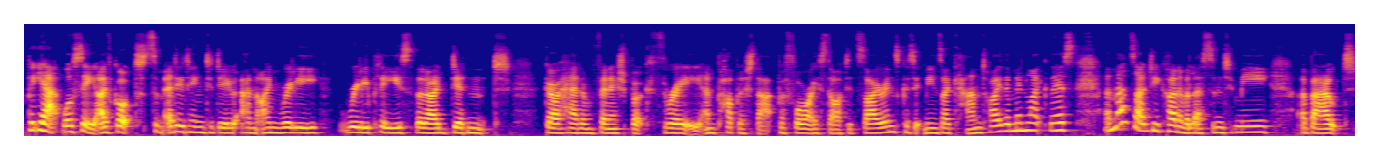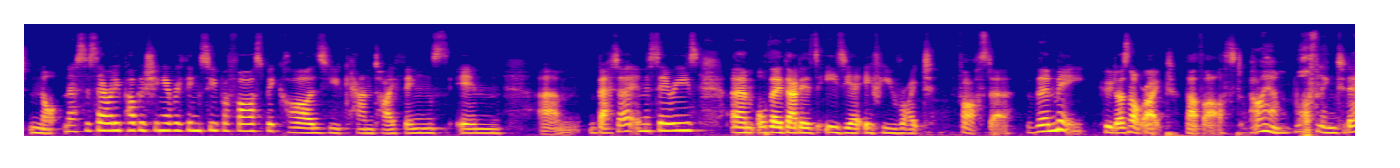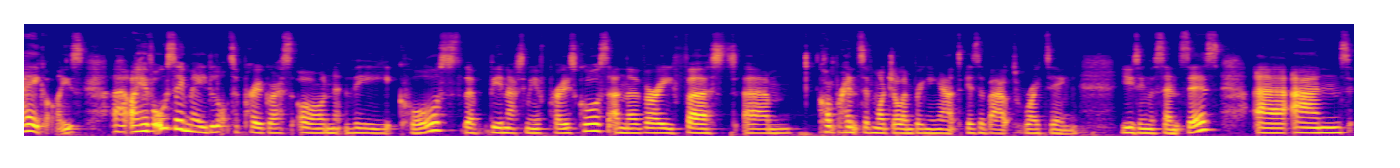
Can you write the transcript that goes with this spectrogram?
but yeah, we'll see. I've got some editing to do, and I'm really, really pleased that I didn't go ahead and finish book three and publish that before I started Sirens because it means I can tie them in like this. And that's actually kind of a lesson to me about not necessarily publishing everything super fast because you can tie things in um, better in the series. Um, although that is easier if you write faster than me, who does not write that fast. I am waffling today, guys. Uh, I have also made lots of progress on the course, the, the Anatomy of Prose course, and the very first um, comprehensive module I'm bringing out is about writing using the senses. Uh, and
